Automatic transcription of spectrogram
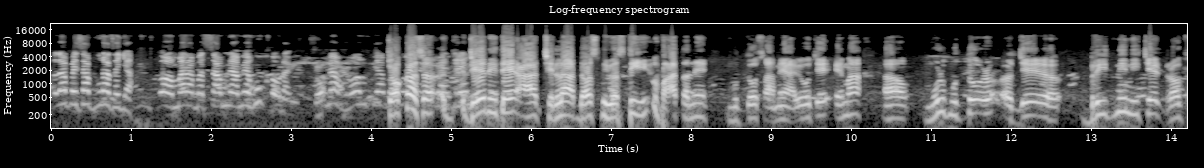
બધા પૈસા પૂરા થઈ ગયા. તો અમારા બચ્ચા અમને અમે શું ખવડાવી ચોક્કસ જે રીતે આ છેલ્લા દસ દિવસથી વાત અને મુદ્દો સામે આવ્યો છે એમાં મૂળ મુદ્દો જે બ્રિજની નીચે ડ્રગ્સ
